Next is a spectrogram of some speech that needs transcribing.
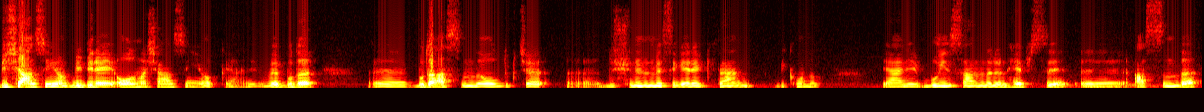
bir şansın yok. Bir birey olma şansın yok yani. Ve bu da e, bu da aslında oldukça e, düşünülmesi gereken bir konu. Yani bu insanların hepsi e, aslında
